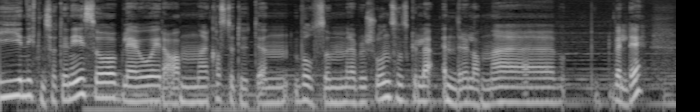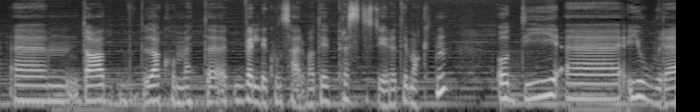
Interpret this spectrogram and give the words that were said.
I 1979 så ble jo Iran kastet ut i en voldsom revolusjon som skulle endre landet veldig. Ehm, da, da kom et eh, veldig konservativt prestestyre til makten. Og de eh, gjorde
